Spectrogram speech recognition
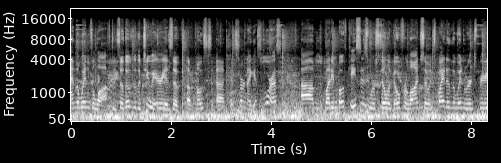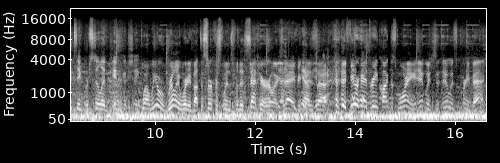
and the winds aloft. And so those are the two areas of, of most uh, concern i guess for us. Um, but in both cases we're still a go for launch. So in spite of the wind we're experiencing we're still in, in good shape. Well, we were really worried about the surface winds for this set here earlier today because Uh, if you were here at three o'clock this morning, it was it was pretty bad.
